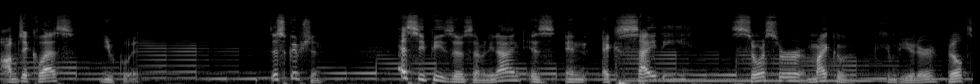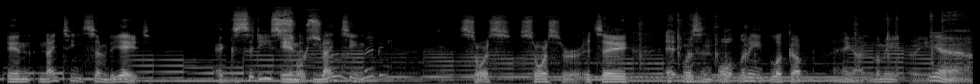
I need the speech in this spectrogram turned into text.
Object class Euclid. Description SCP-079 is an Exidy sorcerer microcomputer built in 1978. Exidy In sorcerer, 19 maybe? Source sorcerer. It's a. It was an old. Let me look up. Hang on. Let me. Let me Yeah.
